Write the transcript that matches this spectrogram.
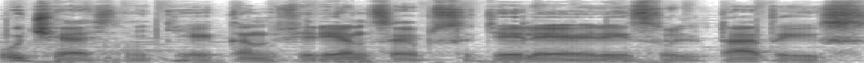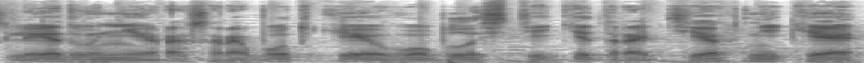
Участники конференции обсудили результаты исследований и разработки в области гидротехники,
